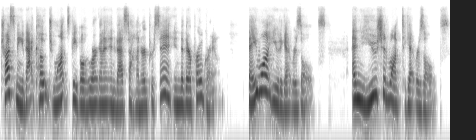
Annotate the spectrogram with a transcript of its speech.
Trust me, that coach wants people who are going to invest 100% into their program. They want you to get results, and you should want to get results.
